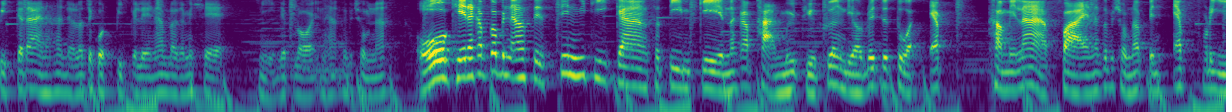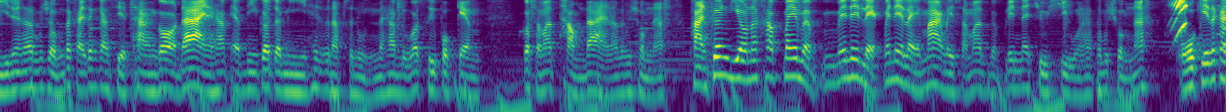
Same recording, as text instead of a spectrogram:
ปิดก็ได้นะฮะ เดี๋ยวเราจะกดปิดไปเลยนะครับ เราจะไม่แชร์ นี่เรียบร้อยนะฮะท่านผู้ชมนะ โอเคนะครับ ก็เป็นอันเสร็จสิ้นวิธีการสตรีมเกมนะครับ ผ่านมือถือเครื่องเดียวด้วยตัวแอป Camera File นะท่านผู้ชมนะเป็นแอปฟรีนะท่านผู้ชม ถ้าใครต้องการเสียทางก็ได้นะครับ แอปนี้ก็จะมีให้สนับสนุนนะครับ หรือว่าซื้อโปรแกรมก็สามารถทำได้นะท่านผู้ชมนะ ผ่านเครื่องเดียวนะครับ ไม่แบบไม่ได้แหลกไม่ได้อะไรมากเลยสามารถแบบเล่นได้ชิวๆนะครับท่านผู้ชมนะ โอเค ถ้าใคร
